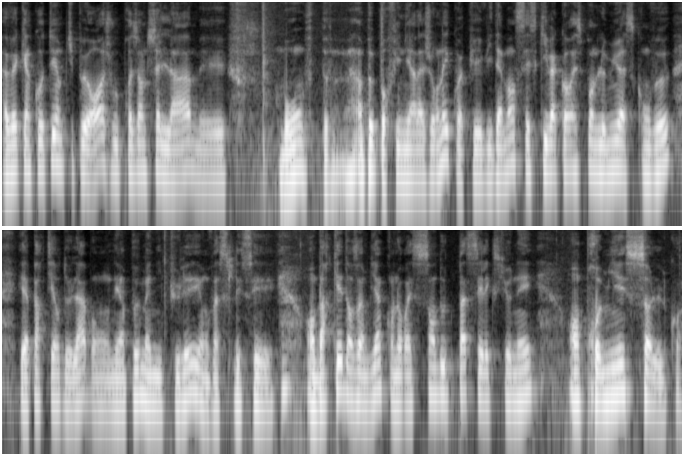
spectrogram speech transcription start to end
avec un côté un petit peu, oh, je vous présente celle-là, mais bon, un peu pour finir la journée, quoi. Puis évidemment, c'est ce qui va correspondre le mieux à ce qu'on veut. Et à partir de là, bon, on est un peu manipulé et on va se laisser embarquer dans un bien qu'on n'aurait sans doute pas sélectionné en premier sol, quoi.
